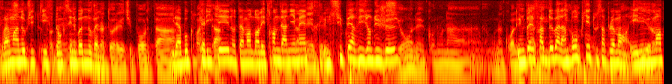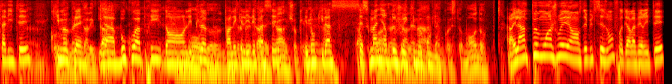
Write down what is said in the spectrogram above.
vraiment un objectif, donc c'est une bonne nouvelle. Il a beaucoup de qualités, notamment dans les 30 derniers mètres, une super vision du jeu, une belle frappe de balle, un bon pied tout simplement, et une mentalité eh, qui me plaît. Il a beaucoup appris dans les clubs par lesquels il est passé, et donc il a cette manière de jouer qui me convient. Alors il a un peu moins joué en ce début de saison, faut dire la vérité.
